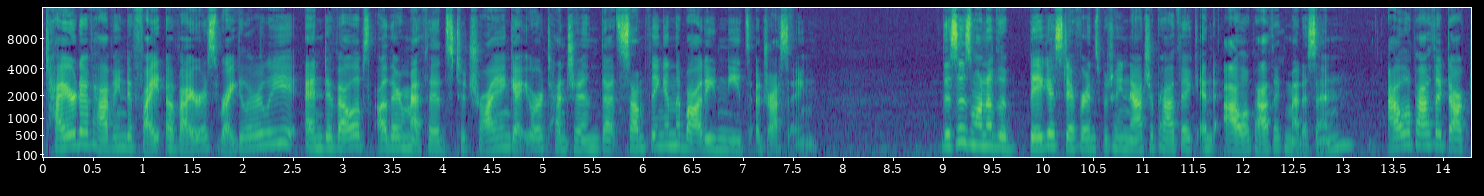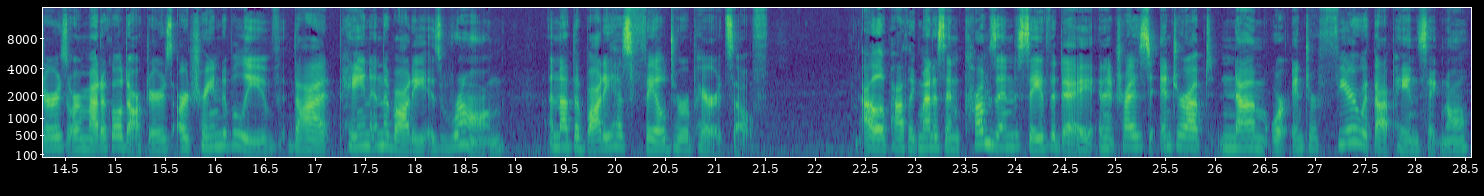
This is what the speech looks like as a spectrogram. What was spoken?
tired of having to fight a virus regularly and develops other methods to try and get your attention that something in the body needs addressing. This is one of the biggest difference between naturopathic and allopathic medicine allopathic doctors or medical doctors are trained to believe that pain in the body is wrong and that the body has failed to repair itself. Allopathic medicine comes in to save the day and it tries to interrupt, numb, or interfere with that pain signal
